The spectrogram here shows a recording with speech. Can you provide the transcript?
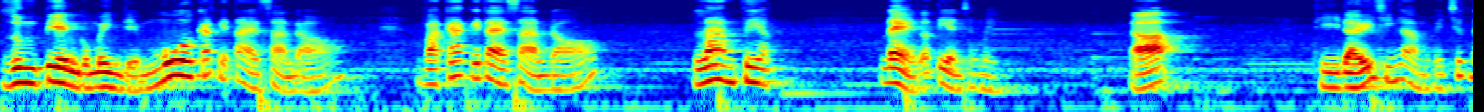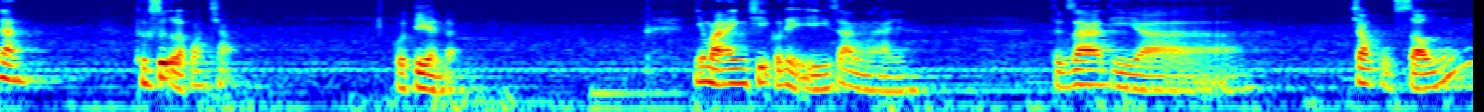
dùng tiền của mình để mua các cái tài sản đó và các cái tài sản đó làm việc để ra tiền cho mình. Đó. Thì đấy chính là một cái chức năng thực sự là quan trọng của tiền đấy nhưng mà anh chị có để ý rằng là thực ra thì uh, trong cuộc sống ấy,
